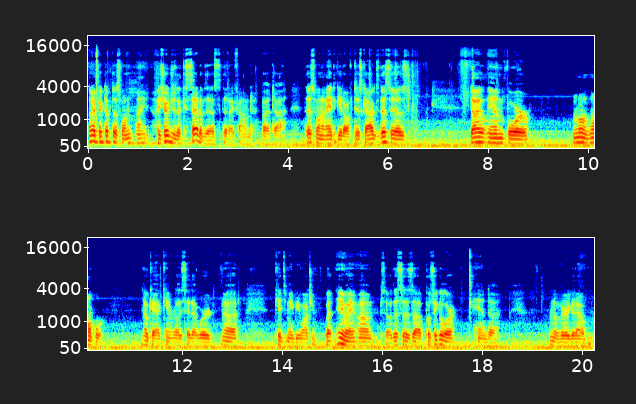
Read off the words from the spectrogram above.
Then I picked up this one. I, I showed you the cassette of this that I found, but uh, this one I had to get off Discogs. This is Dial M for... Okay, I can't really say that word. Uh, kids may be watching. But anyway, um, so this is uh, Pussy Galore, and uh, a very good album.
